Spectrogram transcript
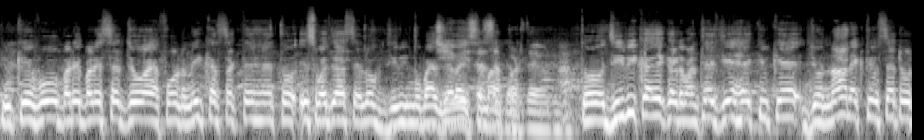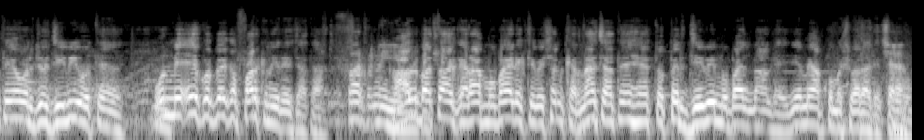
کیونکہ وہ بڑے بڑے سیٹ جو افورڈ نہیں کر سکتے ہیں تو اس وجہ سے لوگ جیوی موبائل زیادہ استعمال کرتے ہیں۔ تو جیوی کا ایک ایڈوانٹیج یہ ہے کیونکہ جو نان ایکٹیو سیٹ ہوتے ہیں اور جو جیوی ہوتے ہیں ان میں ایک روپے کا فرق نہیں رہ جاتا۔ فرق نہیں البتہ اگر آپ موبائل ایکٹیویشن کرنا چاہتے ہیں تو پھر جیوی موبائل نہ لیں۔ یہ میں آپ کو مشورہ دیتا ہوں۔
